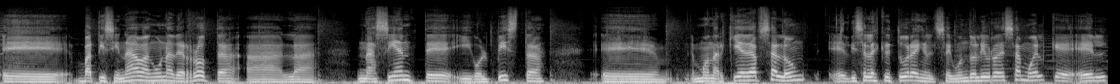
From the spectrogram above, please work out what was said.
eh, vaticinaban una derrota a la naciente y golpista monarquía de Absalón, dice la escritura en el segundo libro de Samuel que él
